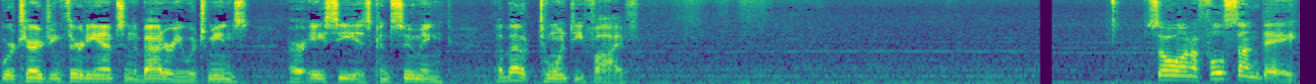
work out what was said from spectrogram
we're charging 30 amps in the battery, which means our AC is consuming about 25. So on a full sun day,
